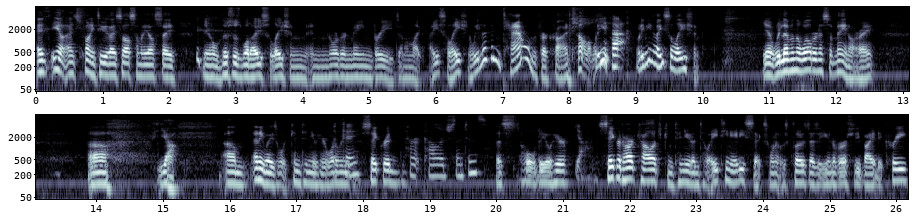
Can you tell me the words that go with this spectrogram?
and you know it's funny too. I saw somebody else say, you know, this is what isolation in northern Maine breeds, and I'm like, isolation? We live in town for crying out loud. What do you Yeah. What do you mean isolation? Yeah, we live in the wilderness of Maine, all right. Uh, yeah. Um. Anyways, we'll continue here. What do Okay. we sacred? Heart College sentence. This whole deal here. Yeah. Sacred Heart College continued until 1886 when it was closed as a university by a decree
